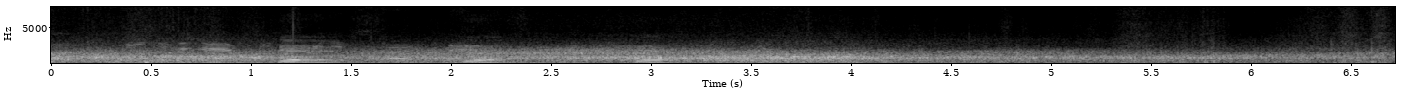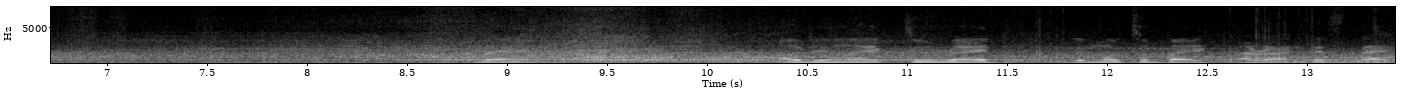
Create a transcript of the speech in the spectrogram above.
what, a week and a half Yeah. you start back. Yeah. Yeah. Man, I wouldn't like to ride the motorbike around this time.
